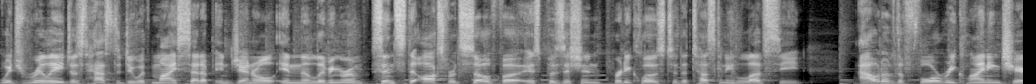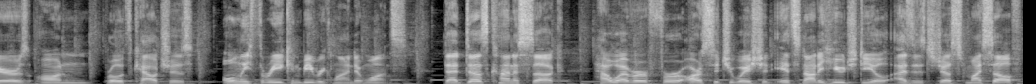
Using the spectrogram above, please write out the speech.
which really just has to do with my setup in general in the living room. Since the Oxford sofa is positioned pretty close to the Tuscany love seat, out of the four reclining chairs on both couches, only three can be reclined at once. That does kind of suck. However, for our situation, it's not a huge deal as it's just myself,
